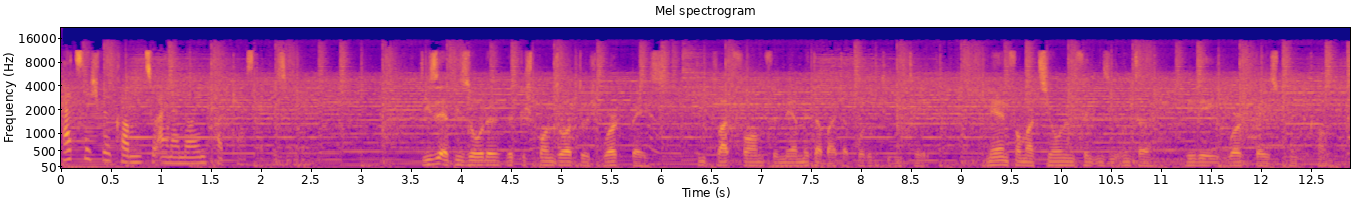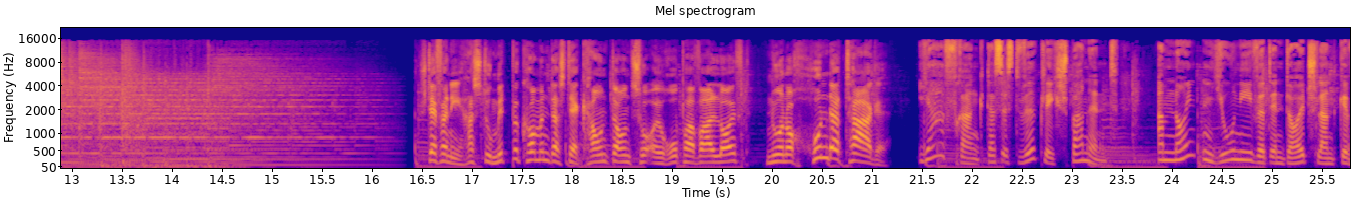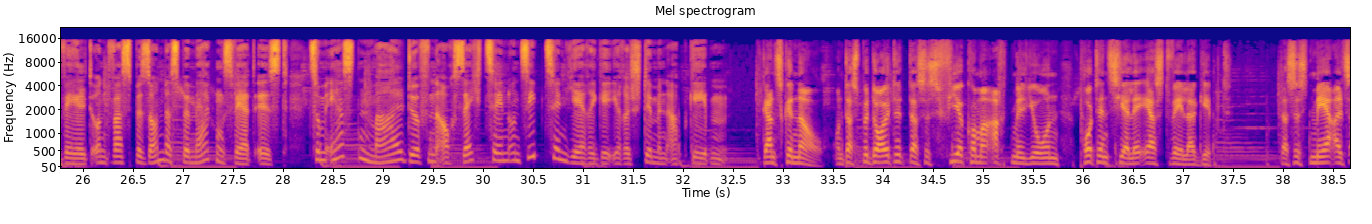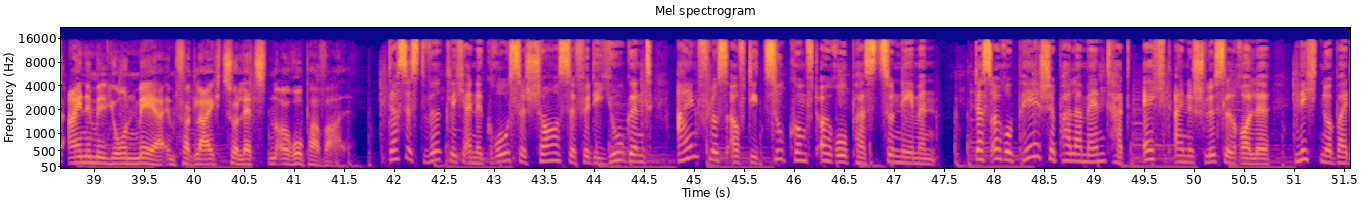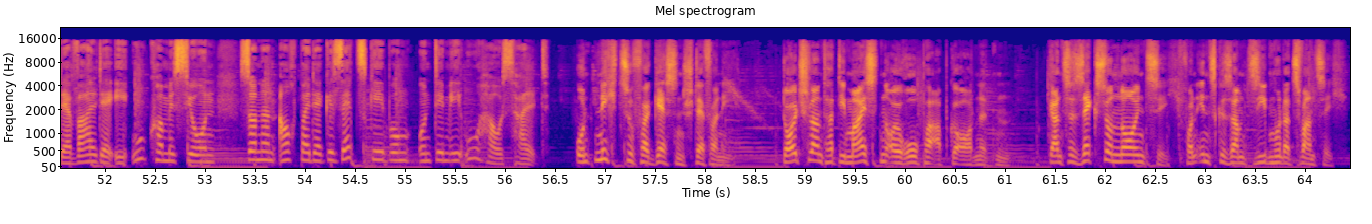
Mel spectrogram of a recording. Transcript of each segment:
Herzlich willkommen zu einer neuen Podcast-Episode. Diese Episode wird gesponsert durch Workbase, die Plattform für mehr Mitarbeiterproduktivität. Mehr Informationen finden Sie unter www.workbase.com. Stefanie, hast du mitbekommen, dass der Countdown zur Europawahl läuft? Nur noch 100 Tage. Ja, Frank, das ist wirklich spannend. Am 9. Juni wird in Deutschland gewählt und was besonders bemerkenswert ist, zum ersten Mal dürfen auch 16- und 17-Jährige ihre Stimmen abgeben. Ganz genau. Und das bedeutet, dass es 4,8 Millionen potenzielle Erstwähler gibt. Das ist mehr als eine Million mehr im Vergleich zur letzten Europawahl. Das ist wirklich eine große Chance für die Jugend, Einfluss auf die Zukunft Europas zu nehmen. Das Europäische Parlament hat echt eine Schlüsselrolle, nicht nur bei der Wahl der EU-Kommission, sondern auch bei der Gesetzgebung und dem EU-Haushalt. Und nicht zu vergessen, Stefanie. Deutschland hat die meisten Europaabgeordneten. Ganze 96 von insgesamt 720.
